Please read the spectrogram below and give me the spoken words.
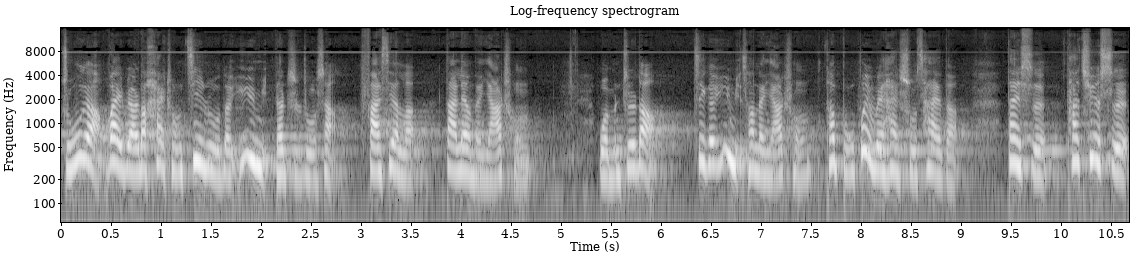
阻挡外边的害虫进入的玉米的植株上，发现了大量的蚜虫。我们知道这个玉米上的蚜虫它不会危害蔬菜的，但是它却是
